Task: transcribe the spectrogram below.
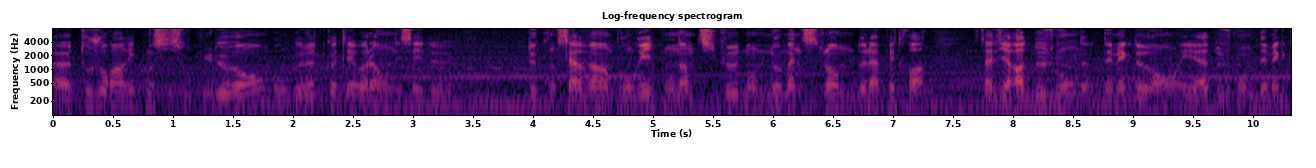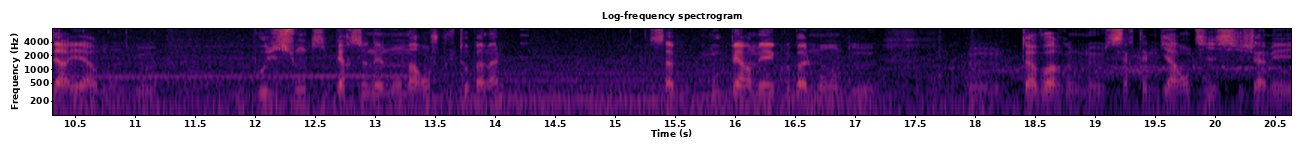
Euh, toujours un rythme aussi soutenu devant. Bon, de notre côté, voilà, on essaye de, de conserver un bon rythme. On est un petit peu dans le no man's land de la P3, c'est-à-dire à 2 secondes des mecs devant et à 2 secondes des mecs derrière. Donc euh, une position qui personnellement m'arrange plutôt pas mal. Ça nous permet globalement euh, d'avoir une certaine garantie si jamais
